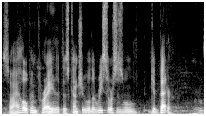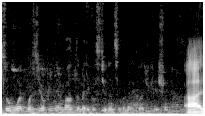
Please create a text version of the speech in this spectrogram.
So I hope and pray that this country, well, the resources will get better. So, what, what is your opinion about the medical students and the medical education? Uh,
